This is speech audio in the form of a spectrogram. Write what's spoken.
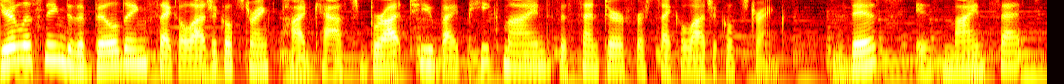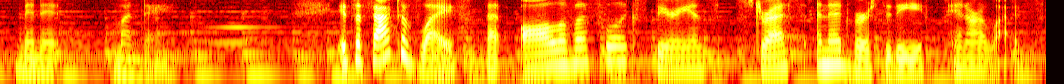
You're listening to the Building Psychological Strength podcast brought to you by Peak Mind, the Center for Psychological Strength. This is Mindset Minute Monday. It's a fact of life that all of us will experience stress and adversity in our lives,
